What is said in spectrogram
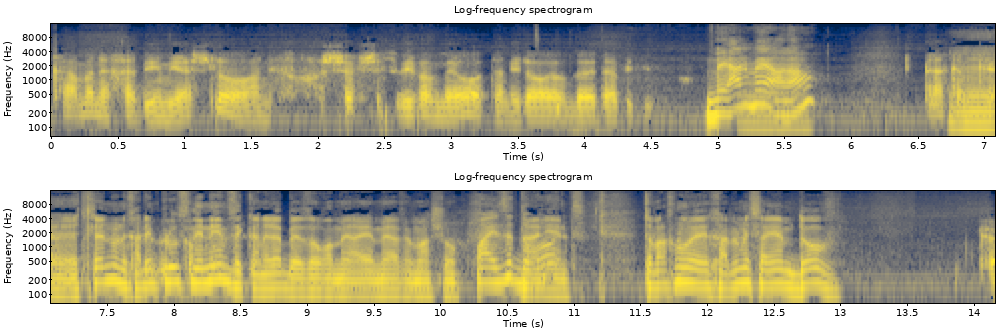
כמה נכדים יש לו? אני חושב שסביב המאות, אני לא, לא יודע בדיוק. מעל מאה, לא? אה, כן, כן. אצלנו נכדים פלוס נינים זה כנראה באזור המאה, מאה ומשהו. וואי, איזה דורות. טוב, אנחנו אה, חייבים לסיים. דוב. כן,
